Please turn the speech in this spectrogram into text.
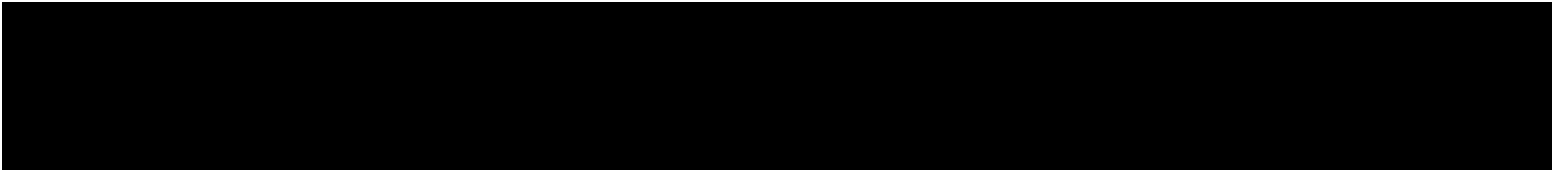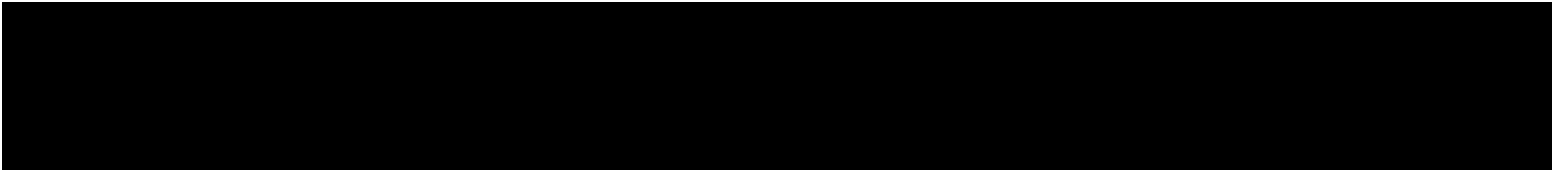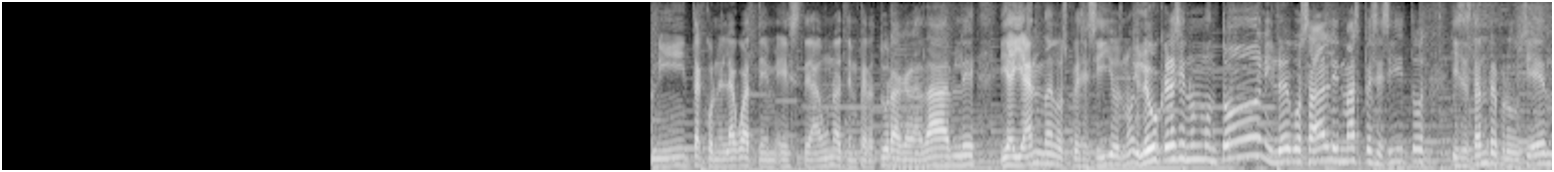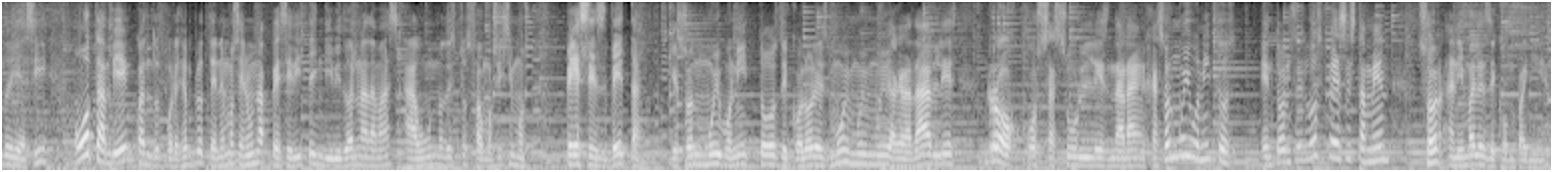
con el agua este, a una temperatura agradable, y ahí andan los pececillos, ¿no? Y luego crecen un montón, y luego salen más pececitos, y se están reproduciendo y así. O también cuando, por ejemplo, tenemos en una pecerita individual nada más a uno de estos famosísimos peces beta, que son muy bonitos, de colores muy, muy, muy agradables, rojos, azules, naranjas, son muy bonitos. Entonces los peces también son animales de compañía.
